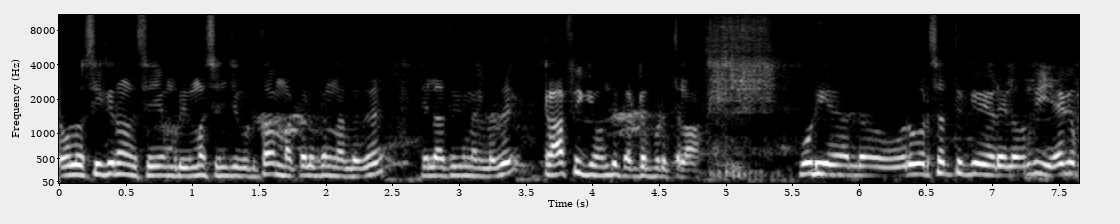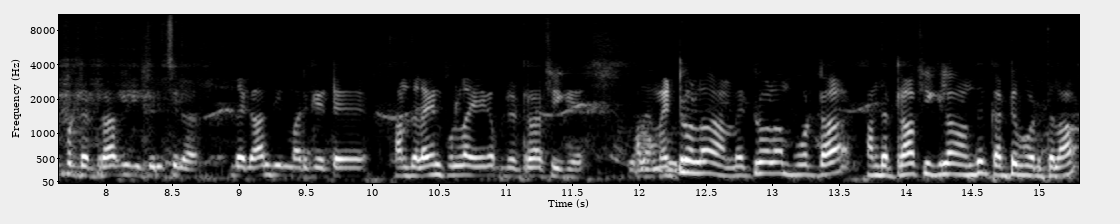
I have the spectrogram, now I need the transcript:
எவ்வளோ சீக்கிரம் அதை செய்ய முடியுமோ செஞ்சு கொடுத்தா மக்களுக்கும் நல்லது எல்லாத்துக்கும் நல்லது. டிராஃபிக்கை வந்து கட்டுப்படுத்தலாம். கூடிய அந்த ஒரு வருஷத்துக்கு இடையில வந்து ஏகப்பட்ட டிராஃபிக் திருச்சியில் இந்த காந்தி மார்க்கெட்டு அந்த லைன் ஃபுல்லாக ஏகப்பட்ட டிராஃபிக்கு அந்த மெட்ரோலாம் மெட்ரோலாம் போட்டால் அந்த டிராஃபிக்லாம் வந்து கட்டுப்படுத்தலாம்.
